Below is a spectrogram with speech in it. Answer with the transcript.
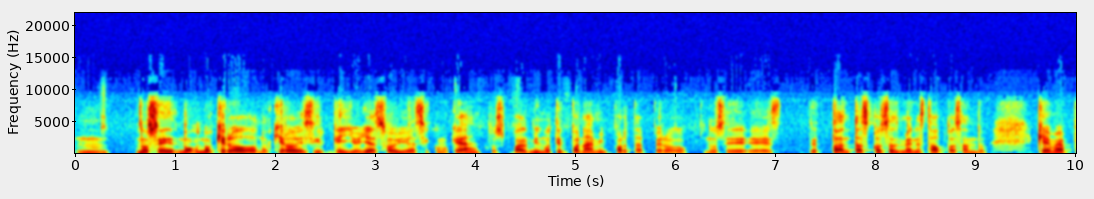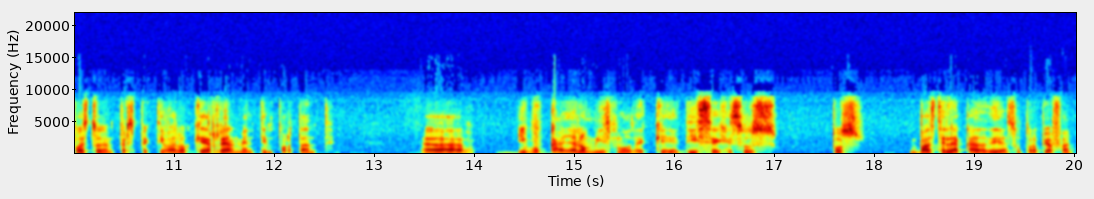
mm, no sé, no, no quiero, no quiero decir que yo ya soy así como que, ah, pues al mismo tiempo nada me importa, pero no sé, es, de tantas cosas me han estado pasando que me ha puesto en perspectiva lo que es realmente importante. Ah, y Bucaya lo mismo de que dice Jesús, pues bástele a cada día su propio afán,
